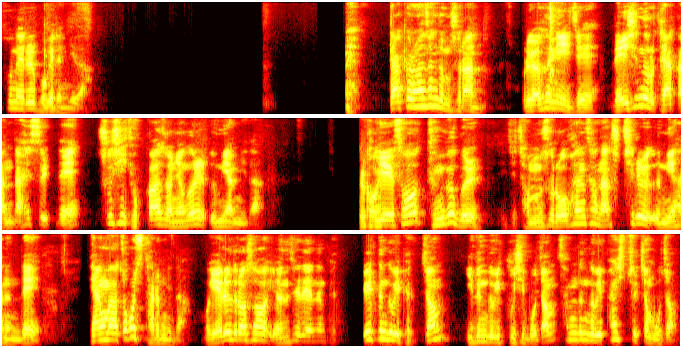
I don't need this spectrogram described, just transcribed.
손해를 보게 됩니다. 네, 대학별 환산 점수란 우리가 흔히 이제 내신으로 대학 간다 했을 때 수시 교과 전형을 의미합니다. 그리고 거기에서 등급을 점수로 환산한 수치를 의미하는데 대학마다 조금씩 다릅니다. 뭐 예를 들어서 연세대는 1등급이 100점, 2등급이 95점, 3등급이 87.5점.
